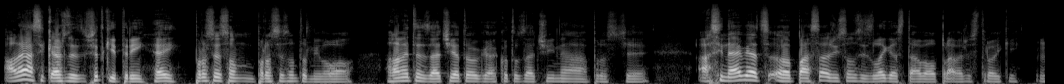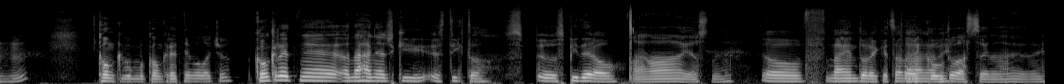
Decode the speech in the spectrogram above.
ale asi každé, všetky tri, hej, proste som, proste som to miloval. Hlavne ten začiatok, ako to začína a proste... Asi najviac uh, pasáží som si z Lega stával práve, že z trojky. Uh-huh. Kon- konkrétne bolo čo? Konkrétne naháňačky z týchto sp- uh, speederov. Á, jasné. Na Endore, keď sa to naháňali. To je kultová scéna, hej, hej.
